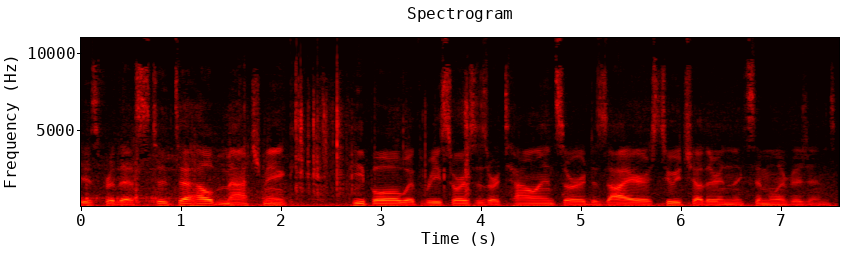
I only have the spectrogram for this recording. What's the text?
is for this to to help matchmake people with resources or talents or desires to each other in similar visions.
